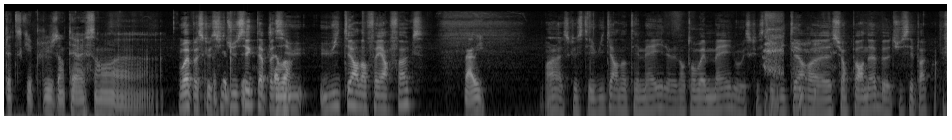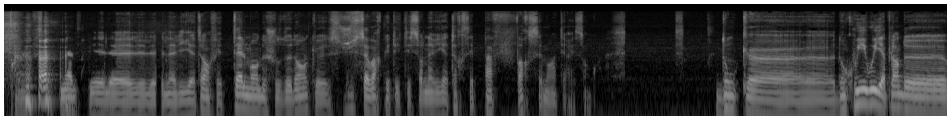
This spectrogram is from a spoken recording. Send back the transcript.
peut-être ce qui est plus intéressant. euh, Ouais, parce que si tu sais que tu as passé savoir. 8 heures dans Firefox, Bah oui. voilà, est-ce que c'était 8 heures dans tes mails, euh, dans ton webmail, ou est-ce que c'était 8 heures euh, sur Pornhub, euh, tu sais pas, quoi. Le, le- le navigateur, on fait tellement de choses dedans que juste savoir que tu étais sur le navigateur, c'est pas forcément intéressant. Quoi. Donc, euh, donc oui, oui, il y a plein de.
